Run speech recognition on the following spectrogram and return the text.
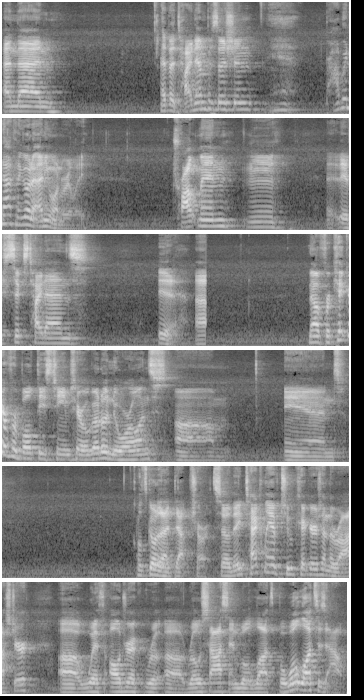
And then at the tight end position, yeah, probably not going to go to anyone really. Trautman, mm, they have six tight ends. Yeah. Uh, now, for kicker for both these teams here, we'll go to New Orleans. Um, and let's go to that depth chart. So they technically have two kickers on the roster uh, with Aldrick uh, Rosas and Will Lutz, but Will Lutz is out.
